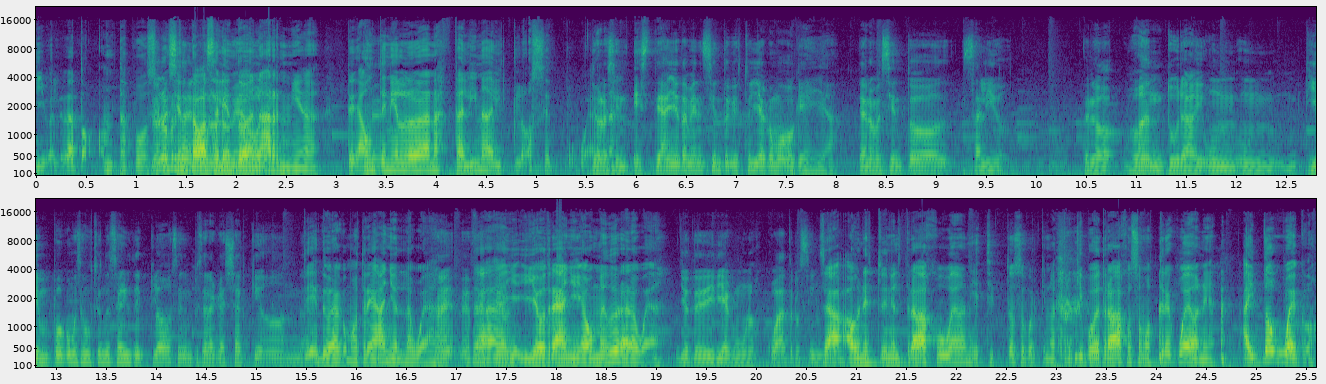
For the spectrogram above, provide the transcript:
igual era tonta, po. Si No, no, recién estaba lo saliendo de. Narnia. Te- aún Sí. tenía el olor a naftalina del closet, po, weón. Yo recién, este año también siento que estoy ya como, ok, ya. Ya no me siento salido. Pero, bueno, dura un, un tiempo como esa cuestión de salir del closet, empezar a callar qué onda. Sí, dura como tres años la wea. Ah, o sea, efectivamente. y, y llevo tres años y aún me dura la wea. Yo te diría como unos 4 o 5. O sea, aún estoy en el trabajo, weón, y es chistoso porque nuestro equipo de trabajo somos tres weones. Hay dos huecos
